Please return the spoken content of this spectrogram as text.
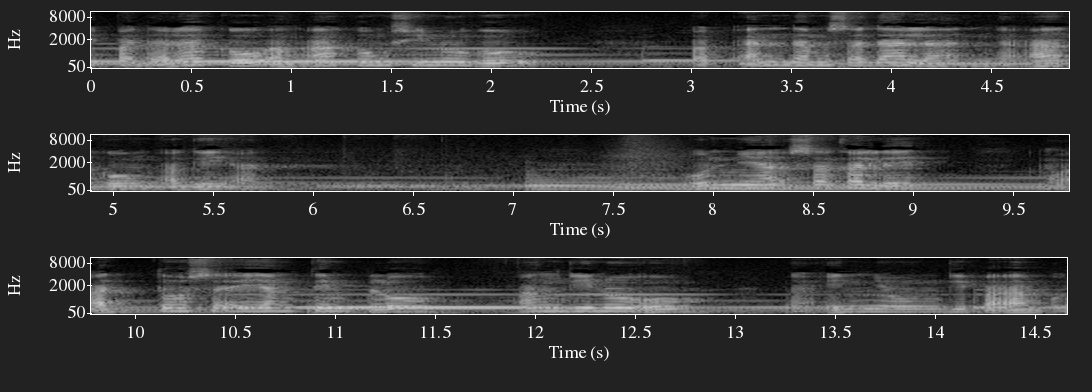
Ipadala ko ang akong sinugo pag-andam sa dalan nga akong agian. Unya sa kalit moadto sa iyang templo ang Ginoo nga inyong gipaabot.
